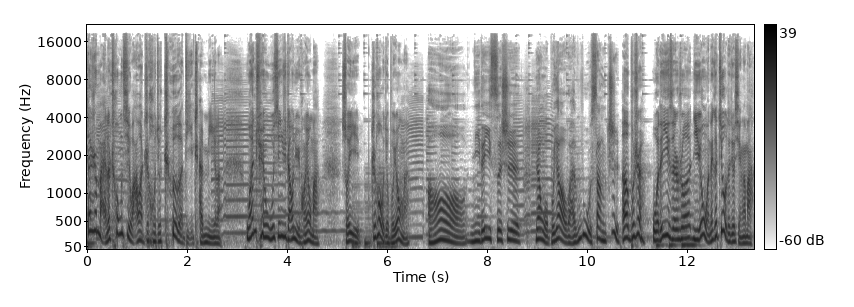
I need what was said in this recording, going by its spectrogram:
但是买了充气娃娃之后就彻底沉迷了，完全无心去找女朋友嘛。所以之后我就不用了。”哦，你的意思是让我不要玩物丧志？呃，不是，我的意思是说你用我那个旧的就行了嘛。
